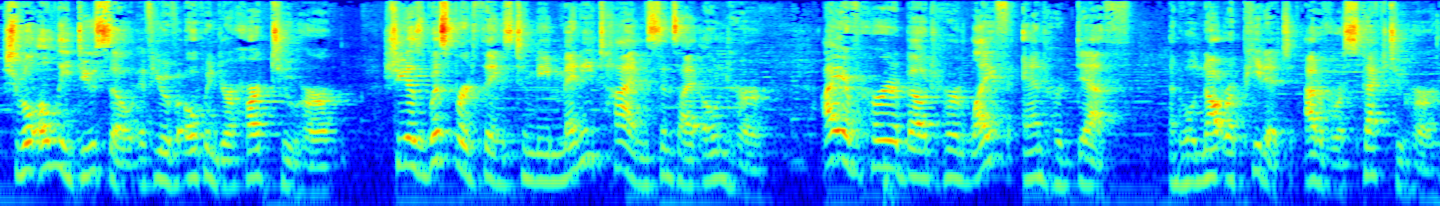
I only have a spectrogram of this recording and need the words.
She will only do so if you have opened your heart to her. She has whispered things to me many times since I owned her. I have heard about her life and her death, and will not repeat it out of respect to her.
